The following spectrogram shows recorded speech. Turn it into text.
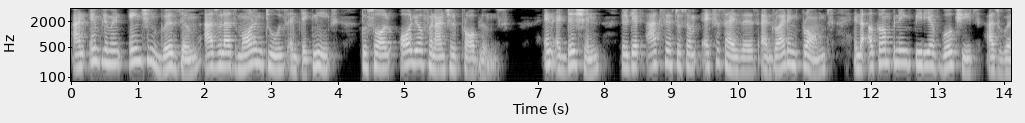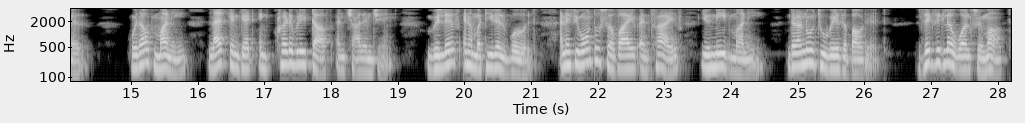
and implement ancient wisdom as well as modern tools and techniques to solve all your financial problems. In addition, you'll get access to some exercises and writing prompts in the accompanying PDF worksheets as well. Without money, life can get incredibly tough and challenging. We live in a material world, and if you want to survive and thrive, you need money. There are no two ways about it. Zig Ziglar once remarked,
